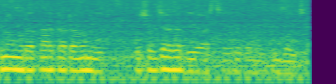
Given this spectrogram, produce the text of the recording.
সোনামুড়া তার কাটাও নেই। এসব জায়গা দিয়ে আসছে, এরকম বলছে।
